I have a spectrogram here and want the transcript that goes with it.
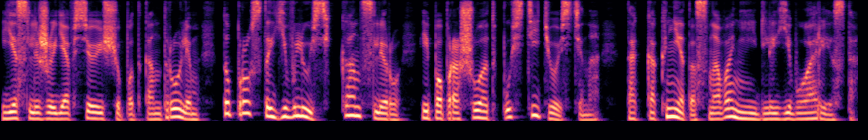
Если же я все еще под контролем, то просто явлюсь к канцлеру и попрошу отпустить Остина, так как нет оснований для его ареста.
